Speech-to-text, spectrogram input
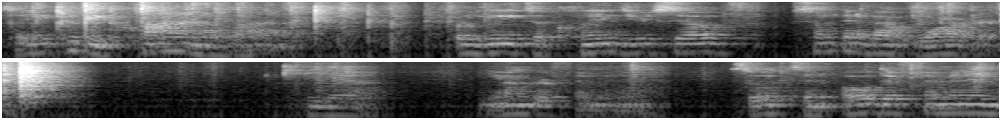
So you could be crying a lot. Or you to cleanse yourself. Something about water. Yeah, younger feminine. So it's an older feminine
